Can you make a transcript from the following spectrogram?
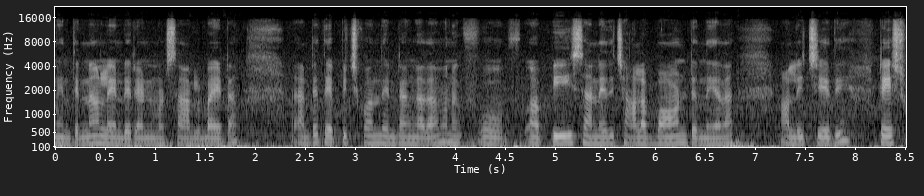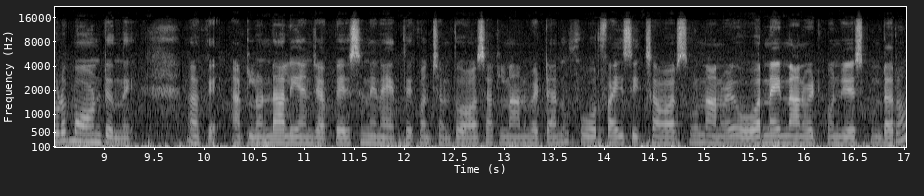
మేము తిన్నాం లేండి రెండు మూడు సార్లు బయట. అంటే తెప్పించుకొని తింటాం కదా. మనకు పీస్ అనేది చాలా బాగుంటుంది కదా. వాళ్ళు ఇచ్చేది టేస్ట్ కూడా బాగుంటుంది. ఓకే అట్లా ఉండాలి అని చెప్పేసి నేనైతే కొంచెం టూ అవర్స్ అట్లా నానబెట్టాను. ఫోర్ ఫైవ్ సిక్స్ అవర్స్ కూడా నానబెట్టి ఓవర్ నైట్ నానబెట్టుకొని చేసుకుంటారు.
